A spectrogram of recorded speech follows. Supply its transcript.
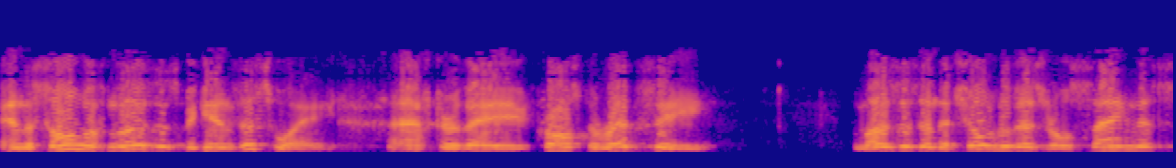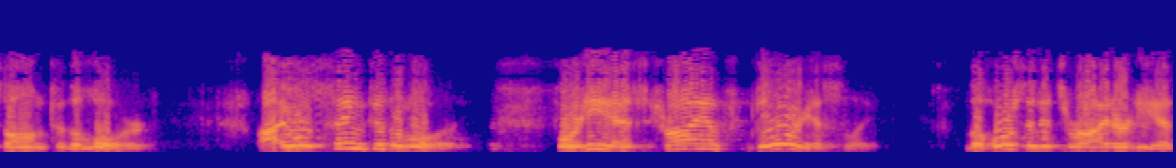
And the Song of Moses begins this way. After they crossed the Red Sea, Moses and the children of Israel sang this song to the Lord. I will sing to the Lord, for he has triumphed gloriously. The horse and its rider he has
